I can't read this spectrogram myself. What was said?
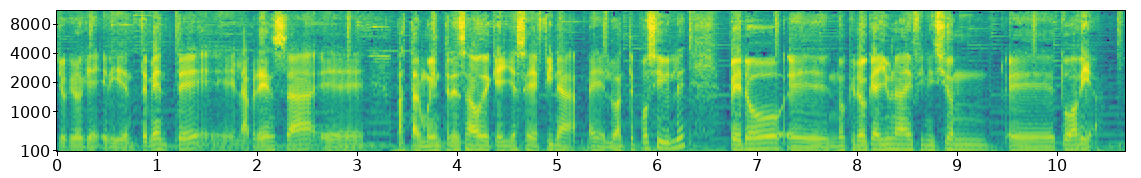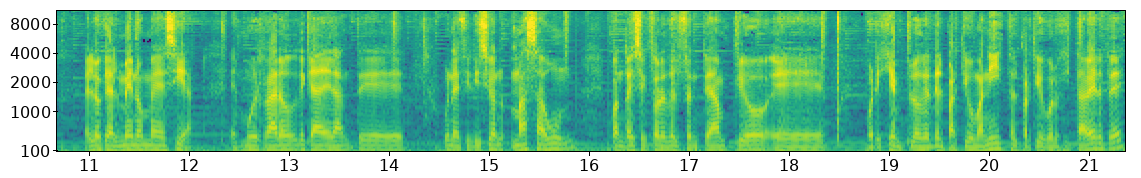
Yo creo que evidentemente la prensa va a estar muy interesado de que ella se defina lo antes posible, pero no creo que haya una definición todavía. Es lo que al menos me decían. Es muy raro de que adelante una definición, más aún cuando hay sectores del Frente Amplio, eh, por ejemplo, desde el Partido Humanista, el Partido Ecologista Verde,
